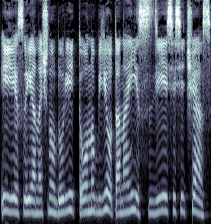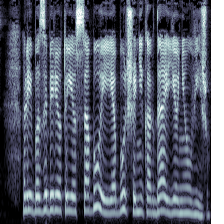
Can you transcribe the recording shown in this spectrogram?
И если я начну дурить, то он убьет Анаис здесь и сейчас, либо заберет ее с собой, и я больше никогда ее не увижу.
